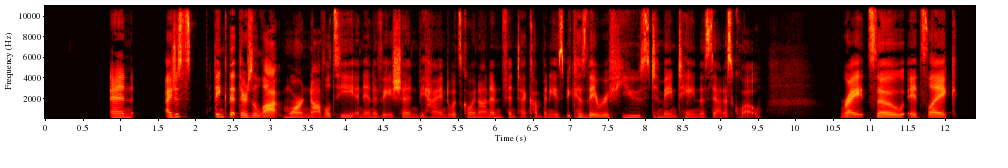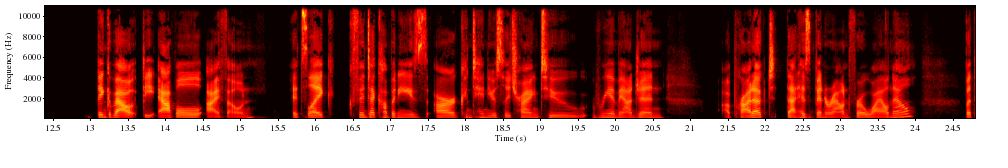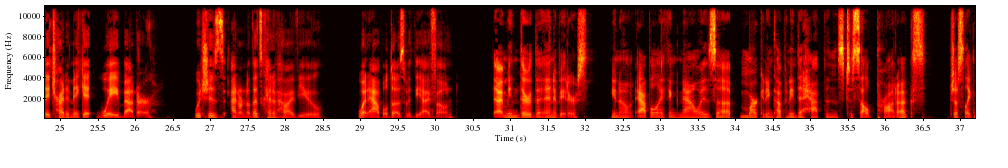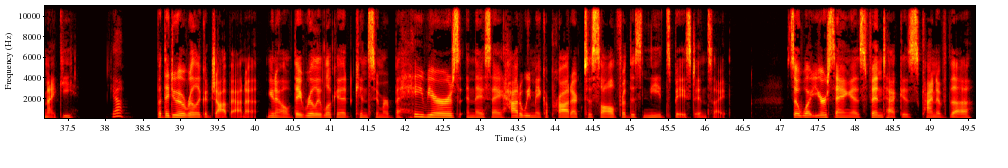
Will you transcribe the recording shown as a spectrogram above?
And I just think that there's a lot more novelty and innovation behind what's going on in fintech companies because they refuse to maintain the status quo. Right. So it's like, think about the Apple iPhone. It's like fintech companies are continuously trying to reimagine a product that has been around for a while now, but they try to make it way better, which is, I don't know, that's kind of how I view what Apple does with the iPhone. I mean, they're the innovators. You know, Apple, I think now is a marketing company that happens to sell products, just like Nike. Yeah. But they do a really good job at it. You know, they really look at consumer behaviors and they say, how do we make a product to solve for this needs based insight? So what you're saying is fintech is kind of the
